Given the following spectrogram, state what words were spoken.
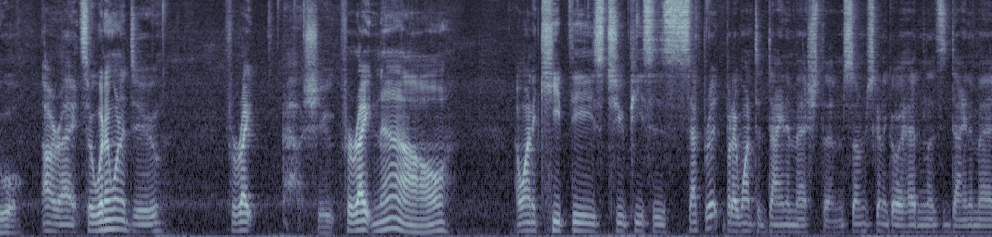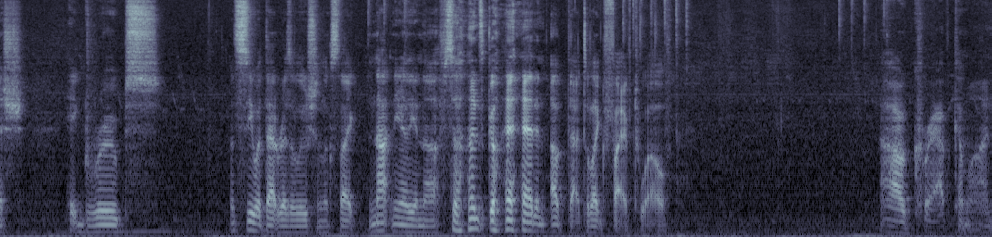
Cool. All right. So what I want to do for right oh, shoot for right now, I want to keep these two pieces separate, but I want to dynamesh them. So I'm just going to go ahead and let's dynamesh, hit groups. Let's see what that resolution looks like. Not nearly enough. So let's go ahead and up that to like 512. Oh crap, come on.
